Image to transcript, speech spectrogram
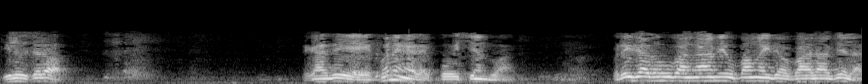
ဒီလိုဆိုတော့ဒကာသေးခုနကလည်းပိုရှင်းသွားပရိစ္ဆေသမုပ္ပါ၅မျိုးပေါင်းလိုက်တော့ဘာလာဖြစ်လာ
